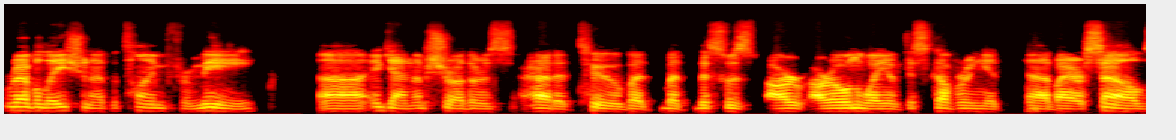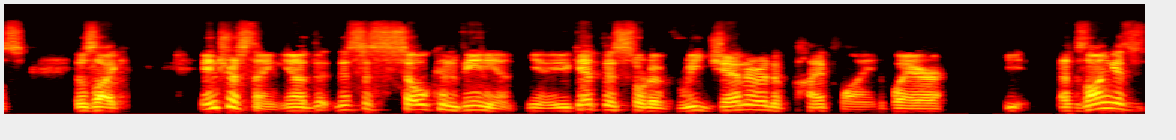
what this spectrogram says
revelation at the time for me. Uh, again, I'm sure others had it too, but but this was our our own way of discovering it uh, by ourselves. It was like interesting. You know, th- this is so convenient. You know, you get this sort of regenerative pipeline where, as long as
